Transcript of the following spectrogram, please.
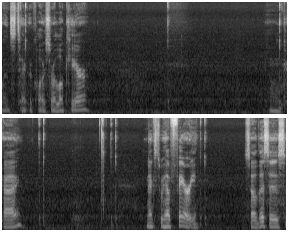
Let's take a closer look here. Okay. Next we have Fairy. So this is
